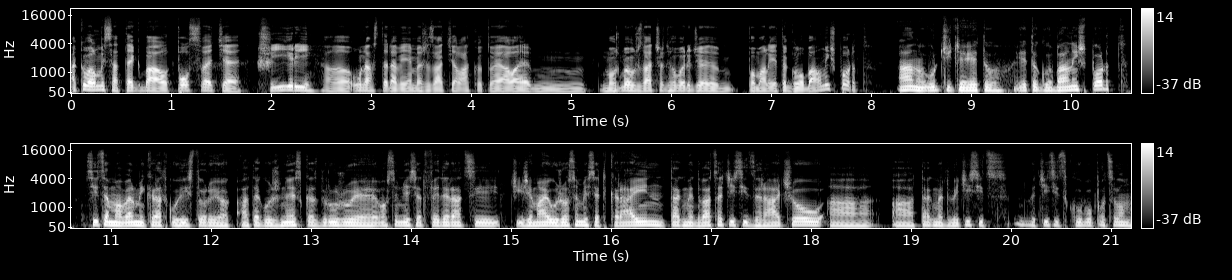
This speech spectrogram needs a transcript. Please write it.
Ako veľmi sa tekbal po svete šíri, uh, u nás teda vieme, že zatiaľ ako to je, ale mm, môžeme už začať hovoriť, že pomaly je to globálny šport? Áno, určite je to, je to globálny šport. Síce má veľmi krátku históriu a tak už dneska združuje 80 federácií, čiže majú už 80 krajín, takmer 20 tisíc hráčov a, a takmer 2000, 2000 klubov po celom,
